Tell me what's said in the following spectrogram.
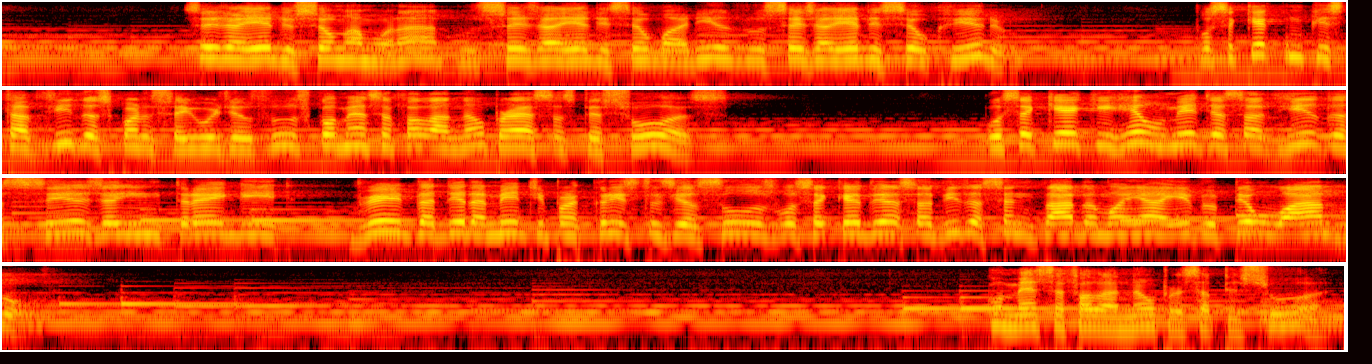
Seja ele seu namorado, seja ele seu marido, seja ele seu filho. Você quer conquistar vidas para o Senhor Jesus? Começa a falar não para essas pessoas. Você quer que realmente essa vida seja entregue verdadeiramente para Cristo Jesus? Você quer ver essa vida sentada amanhã aí do teu lado? Começa a falar não para essa pessoa.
